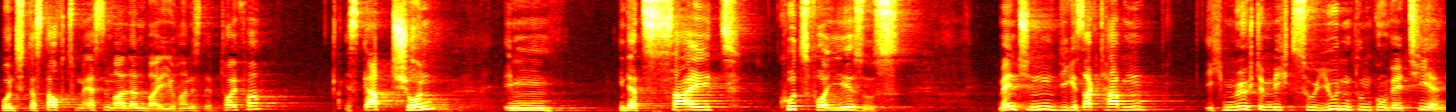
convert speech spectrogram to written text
Und das taucht zum ersten Mal dann bei Johannes dem Täufer. Es gab schon im, in der Zeit kurz vor Jesus Menschen, die gesagt haben, ich möchte mich zu Judentum konvertieren.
